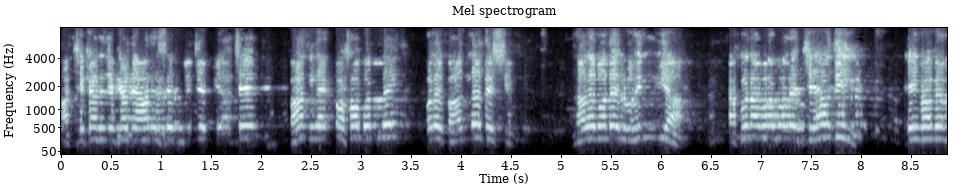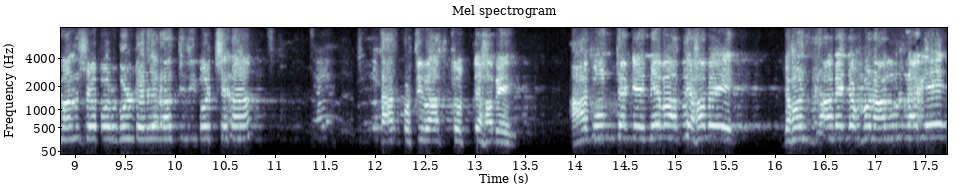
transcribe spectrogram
আর যেখানে যেখানে আর এস এস বিজেপি আছে, বাংলায় কথা বললেই বলে বাংলাদেশি। নালে বলে রোহিঙ্গিয়া। এখন আবার বলে জেহাদি। এইভাবে মানুষের উপর বুলডোজার রাজনীতি করছে না। তার প্রতিবাদ করতে হবে। আগুনটাকে নেভাতে হবে। যখন গ্রামে যখন আগুন লাগে,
